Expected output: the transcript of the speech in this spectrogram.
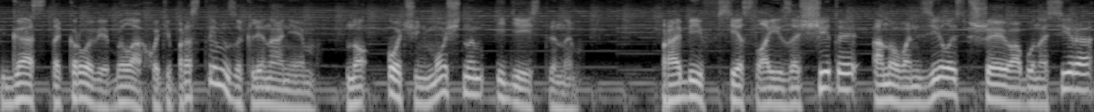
Гаста крови была хоть и простым заклинанием, но очень мощным и действенным. Пробив все слои защиты, оно вонзилось в шею Абу-Насира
